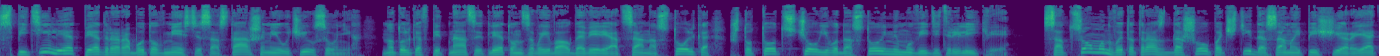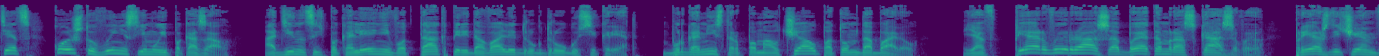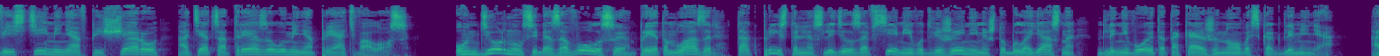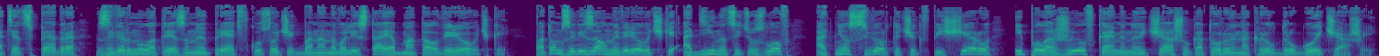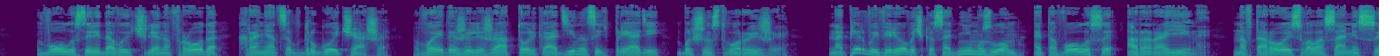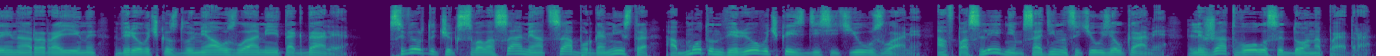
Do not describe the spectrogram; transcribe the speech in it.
С пяти лет Педро работал вместе со старшими и учился у них, но только в пятнадцать лет он завоевал доверие отца настолько, что тот счел его достойным увидеть реликвии. С отцом он в этот раз дошел почти до самой пещеры, и отец кое-что вынес ему и показал. Одиннадцать поколений вот так передавали друг другу секрет. Бургомистр помолчал, потом добавил. «Я в первый раз об этом рассказываю. Прежде чем вести меня в пещеру, отец отрезал у меня прядь волос. Он дернул себя за волосы, при этом Лазарь так пристально следил за всеми его движениями, что было ясно, для него это такая же новость, как для меня. Отец Педро завернул отрезанную прядь в кусочек бананового листа и обмотал веревочкой. Потом завязал на веревочке одиннадцать узлов, отнес сверточек в пещеру и положил в каменную чашу, которую накрыл другой чашей. Волосы рядовых членов рода хранятся в другой чаше. В этой же лежат только одиннадцать прядей, большинство рыжие. На первой веревочка с одним узлом — это волосы Арараины. На второй с волосами сына Арараины, веревочка с двумя узлами и так далее. Сверточек с волосами отца бургомистра обмотан веревочкой с десятью узлами, а в последнем с одиннадцатью узелками лежат волосы Дона Педро.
